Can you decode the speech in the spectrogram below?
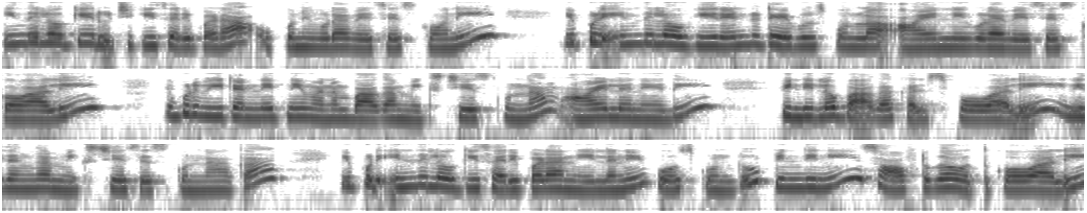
ఇందులోకి రుచికి సరిపడా ఉప్పుని కూడా వేసేసుకొని ఇప్పుడు ఇందులోకి రెండు టేబుల్ స్పూన్ల ఆయిల్ని కూడా వేసేసుకోవాలి. ఇప్పుడు వీటన్నిటిని మనం బాగా మిక్స్ చేసుకుందాం. ఆయిల్ అనేది పిండిలో బాగా కలిసిపోవాలి. ఈ విధంగా మిక్స్ చేసేసుకున్నాక ఇప్పుడు ఇందులోకి సరిపడా నీళ్ళని పోసుకుంటూ పిండిని సాఫ్ట్గా ఒత్తుకోవాలి.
